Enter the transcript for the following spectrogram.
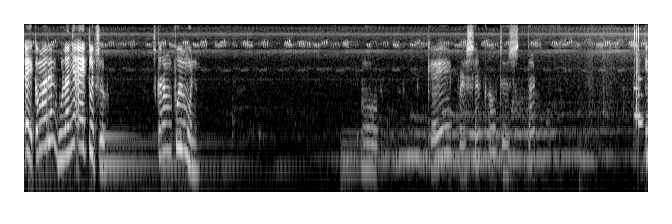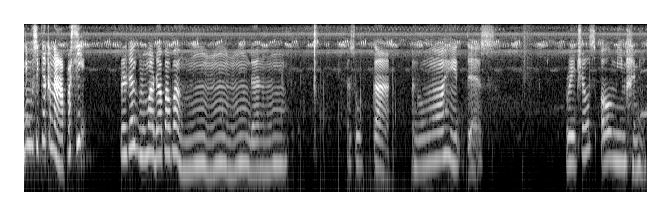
Eh, kemarin bulannya eclipse loh. Sekarang full moon. Oke, press circle to start. Ini musiknya kenapa sih? Padahal belum ada apa-apa. Hmm, dan hmm, gak suka. Aduh, hate this. Rachel's owe me money.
